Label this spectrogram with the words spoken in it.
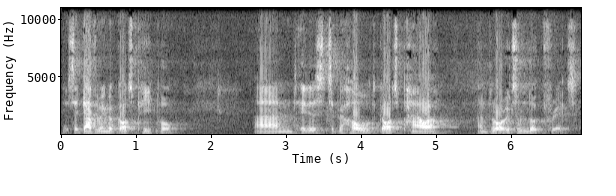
It's a gathering of God's people. And it is to behold God's power and glory, to look for it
